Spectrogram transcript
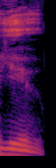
you.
